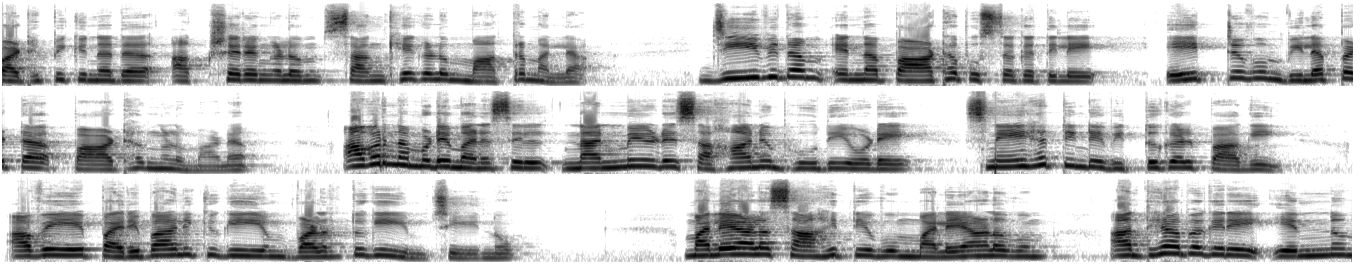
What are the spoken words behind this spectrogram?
പഠിപ്പിക്കുന്നത് അക്ഷരങ്ങളും സംഖ്യകളും മാത്രമല്ല ജീവിതം എന്ന പാഠപുസ്തകത്തിലെ ഏറ്റവും വിലപ്പെട്ട പാഠങ്ങളുമാണ്. അവർ നമ്മുടെ മനസ്സിൽ നന്മയുടെ സഹാനുഭൂതിയോടെ സ്നേഹത്തിന്റെ വിത്തുകൾ പാകി അവയെ പരിപാലിക്കുകയും വളർത്തുകയും ചെയ്യുന്നു. മലയാള സാഹിത്യവും മലയാളവും അധ്യാപകരെ എന്നും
